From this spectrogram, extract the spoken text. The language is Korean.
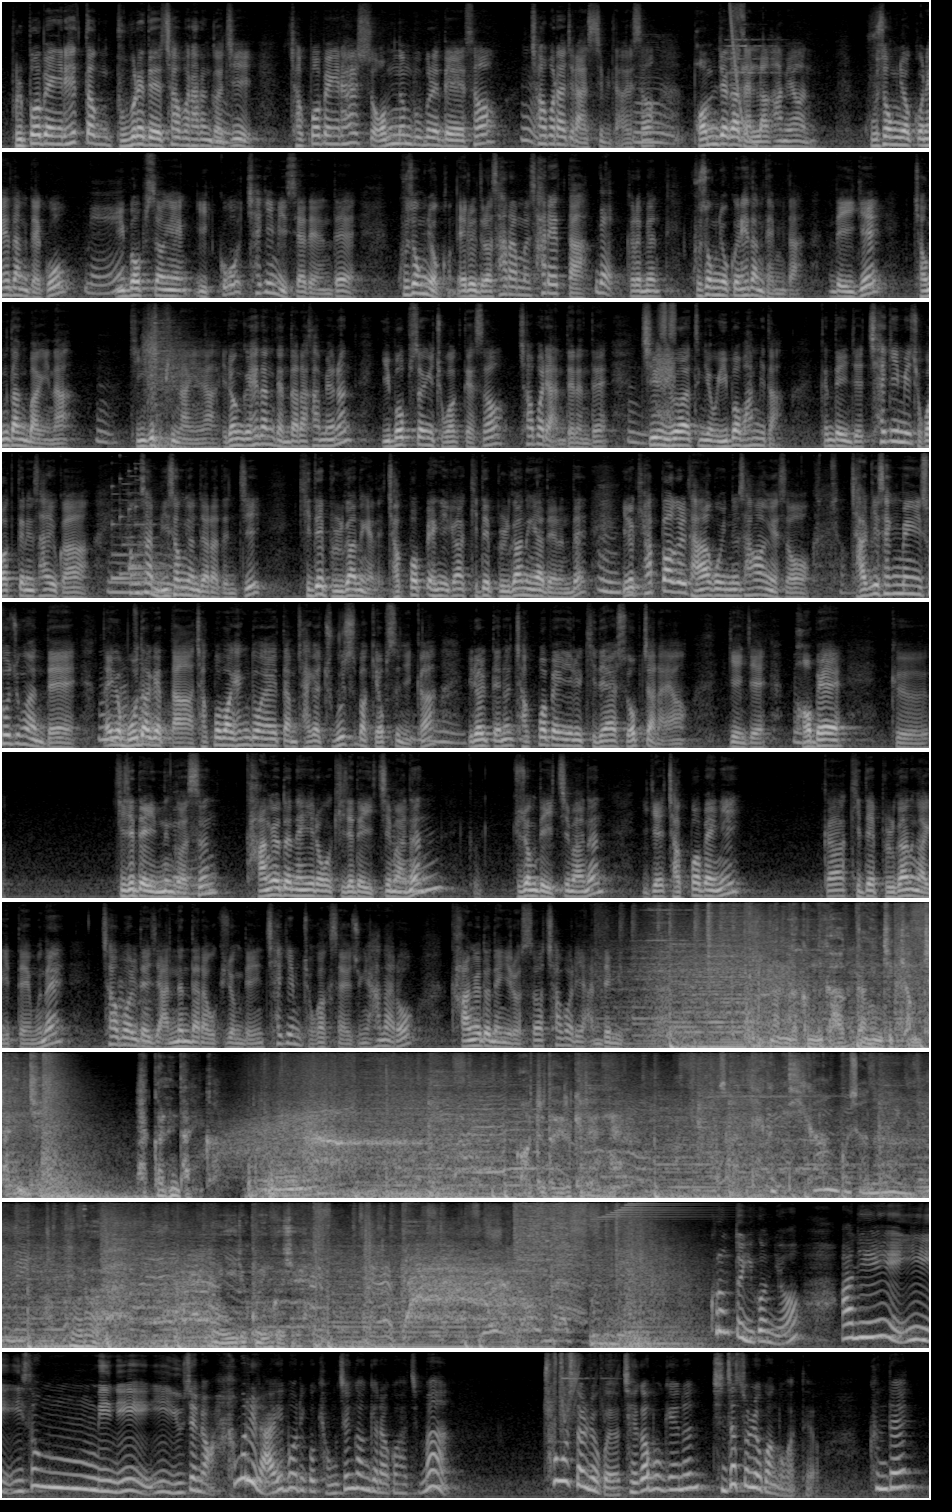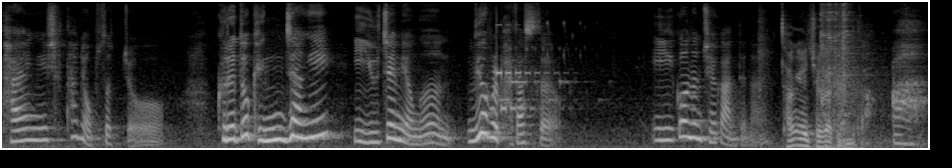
불법 행위를 했던 부분에 대해 처벌하는 거지 적법 행위를 할 수 없는 부분에 대해서 처벌하지 않습니다. 그래서 음. 범죄가 되려고 하면 구속 요건에 해당되고 네. 위법성이 있고 책임이 있어야 되는데 구속 요건 예를 들어 사람을 살해했다 네. 그러면 구속 요건에 해당됩니다. 근데 이게 정당방위나 음. 긴급 피난이나 이런 거에 해당된다라 하면은 위법성이 조각돼서 처벌이 안 되는데 음. 지금 이거 같은 경우 위법합니다. 근데 이제 책임이 조각되는 사유가 음. 형사 미성년자라든지 기대 불가능해야 돼. 적법 행위가 기대 불가능해야 되는데 음. 이렇게 협박을 당하고 있는 상황에서 그쵸. 자기 생명이 소중한데 나 이거 음, 못. 하겠다. 적법하게 행동하겠다면 자기가 죽을 수밖에 없으니까 음. 이럴 때는 적법 행위를 기대할 수 없잖아요. 이게 이제 음. 법에 그 기재돼 있는 네. 것은 강요된 행위라고 기재돼 있지만은 음. 그 규정돼 있지만은 이게 적법 행위가 기대 불가능하기 때문에 처벌되지 아. 않는다라고 규정돼 있는 책임 조각 사유 중에 하나로 강요된 행위로서 처벌이 안 됩니다. 네가 악당인지 경찰인지 헷갈린다니까. 어쩌다 이렇게 됐네. 선택은 네가 한 거잖아. 뭐라? 그냥 일이 꼬인 거지. 그럼 또 이건요? 아니 이 이성민이 이 유재명 아무리 라이벌이고 경쟁 관계라고 하지만 총을 쏘려고 해요. 제가 보기에는 진짜 쏘려고 한 것 같아요. 근데 다행히 실탄이 없었죠. 그래도 굉장히 이 유재명은 위협을 받았어요. 이거는 죄가 안 되나요? 당연히 죄가 됩니다. 아,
